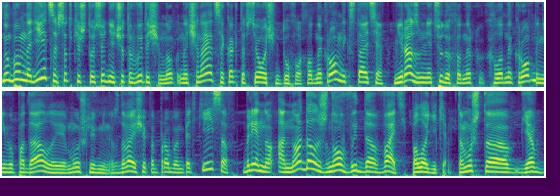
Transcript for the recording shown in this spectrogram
Ну, будем надеяться все-таки, что сегодня что-то вытащим, но начинается как-то все очень тухло. Хладнокровный, кстати, ни разу мне отсюда хладно хладнокровно не выпадал, и мы ушли в минус. Давай еще попробуем 5 кейсов. Блин, но оно должно выдавать, по логике. Потому что я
